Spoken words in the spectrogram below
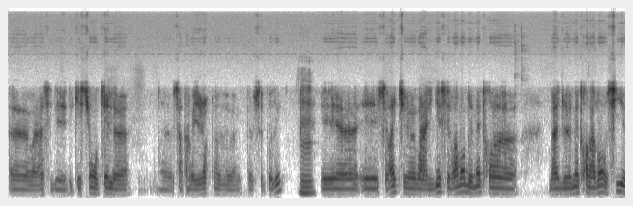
voilà, c'est des, questions auxquelles certains voyageurs peuvent, peuvent se poser. Mmh. Et, et c'est vrai que voilà, l'idée, c'est vraiment de mettre, bah, de mettre en avant aussi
